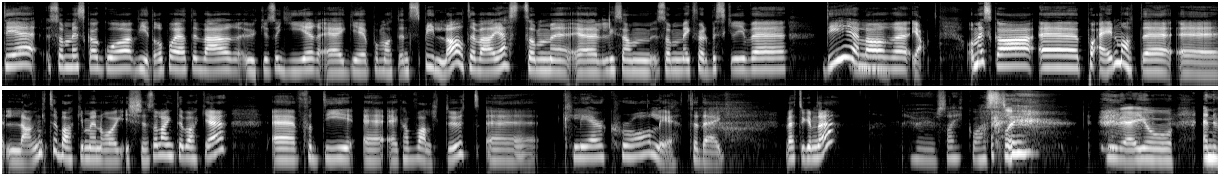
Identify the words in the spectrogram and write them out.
det som vi skal gå videre på, er at hver uke så gir jeg eh, på en måte en spiller til hver gjest som, er liksom, som jeg føler beskriver de, eller eh, Ja. Og vi skal eh, på en måte eh, langt tilbake, men òg ikke så langt tilbake. Eh, fordi eh, jeg har valgt ut eh, Claire Crawley til deg. Vet du hvem det er? Hun er jo psycho, Astrid. hun er jo en,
